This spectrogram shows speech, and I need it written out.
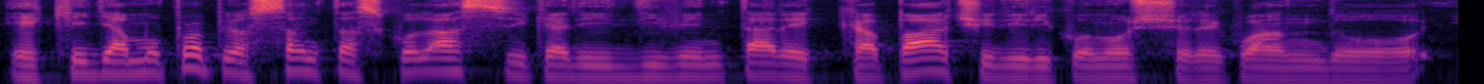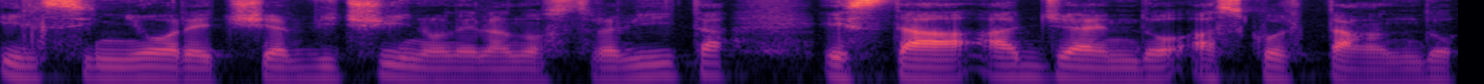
E chiediamo proprio a Santa Scolastica di diventare capaci di riconoscere quando il Signore ci è vicino nella nostra vita e sta agendo, ascoltando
